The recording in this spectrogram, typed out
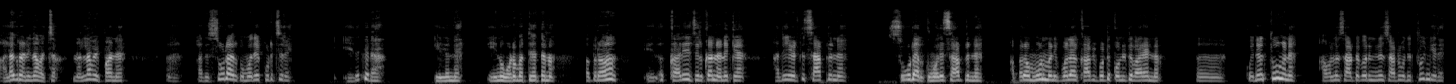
அழகு ராணி தான் வச்சா. நல்லா வைப்பானே. அது சூடா இருக்கும் போதே குடிச்சிரு. எதுக்குடா? இல்லைண்ணே இன்னும் உடம்ப தேத்தணும். அப்புறம் ஏதோ கறி வச்சிருக்கான்னு நினைக்கிறேன். அதையும் எடுத்து சாப்பிட்டுனே சூடா இருக்கும் போதே சாப்பிட்டுனேன் அப்புறம் மூணு மணி போல காபி போட்டு கொண்டுட்டு வரேன்னா கொஞ்சம் தூங்குனேன் அவளும் சாப்பிட்டு போய் சாப்பிட்டு தூங்கிடு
